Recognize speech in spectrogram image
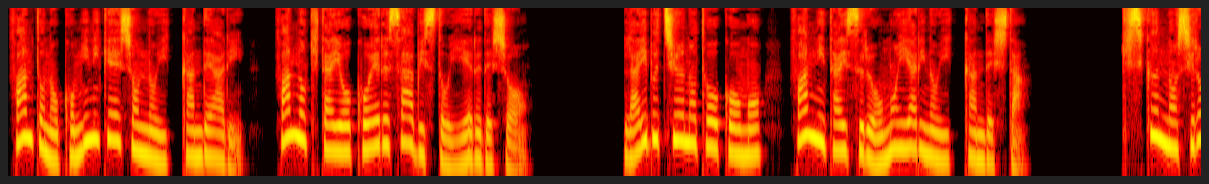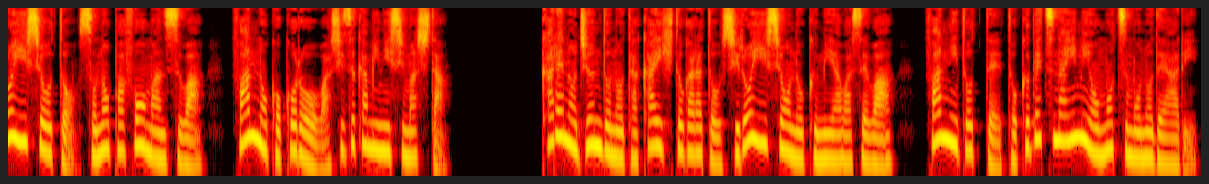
ファンとのコミュニケーションの一環であり、ファンの期待を超えるサービスと言えるでしょう。ライブ中の投稿もファンに対する思いやりの一環でした。騎士くんの白い衣装とそのパフォーマンスは、ファンの心をわしづかみにしました。彼の純度の高い人柄と白い衣装の組み合わせは、ファンにとって特別な意味を持つものであり、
